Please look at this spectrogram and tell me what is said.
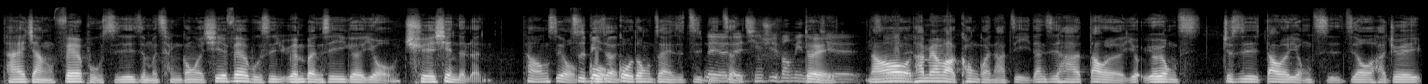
他还讲菲尔普斯怎么成功的。其实菲尔普斯原本是一个有缺陷的人，他好像是有自闭症过动症还是自闭症对情绪方面的一些对，然后他没办法控管他自己，但是他到了游游泳池，就是到了泳池之后，他就会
